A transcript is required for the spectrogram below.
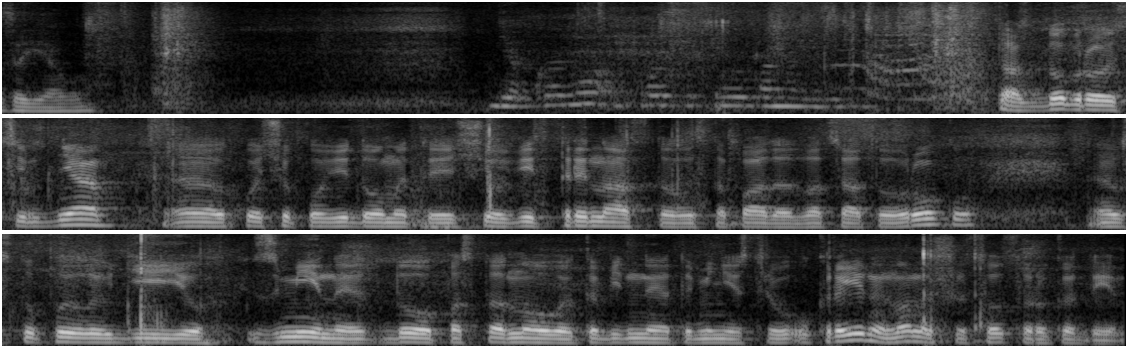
заяву. Дякуємо. Прошу слово пану Так, доброго всім дня. Е, Хочу повідомити, що від 13 листопада 2020 року е, вступили в дію зміни до постанови Кабінету міністрів України номер 641.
